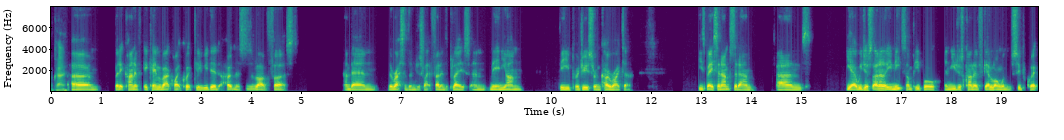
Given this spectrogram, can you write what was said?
Okay. um, but it kind of it came about quite quickly. We did "Hopelessness of Love" first, and then the rest of them just like fell into place. And me and Jan, the producer and co-writer, he's based in Amsterdam, and yeah, we just I don't know. You meet some people and you just kind of get along with them super quick.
